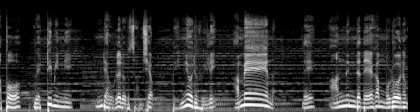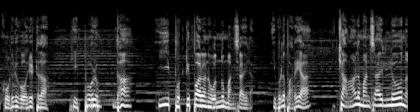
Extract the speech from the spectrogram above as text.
അപ്പോ വെട്ടിമിന്നി എന്റെ ഉള്ളിലൊരു സംശയം പിന്നെ ഒരു വിളി. അമ്മേന്ന്. ദേ അന്നിന്റെ ദേഹം മുഴുവനും കുളിര് കോരിയിട്ടതാ. ഇപ്പോഴും ദാ ഈ പൊട്ടിപ്പാറവന് ഒന്നും മനസ്സിലായില്ല. ഇവൾ പറയാ എനിക്ക് ആൾ മനസ്സിലായില്ലോന്ന്.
